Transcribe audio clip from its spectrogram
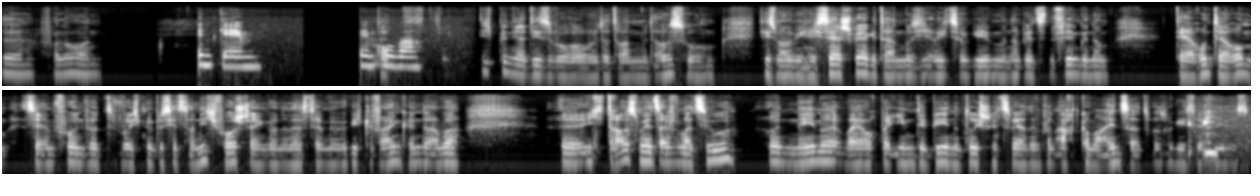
Ja, verloren. Endgame. Game over. Ich bin ja diese Woche auch wieder dran mit Aussuchen. Diesmal habe ich mich sehr schwer getan, muss ich ehrlich zugeben, und habe jetzt einen Film genommen, der rundherum sehr empfohlen wird, wo ich mir bis jetzt noch nicht vorstellen konnte, dass der mir wirklich gefallen könnte. Aber äh, ich traue es mir jetzt einfach mal zu und nehme, weil auch bei IMDB eine Durchschnittswertung von 8,1 hat, was wirklich sehr viel ist,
